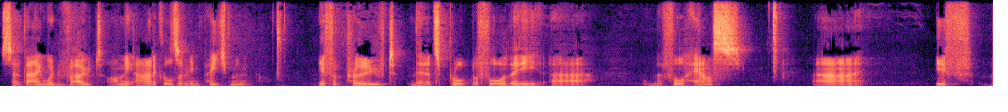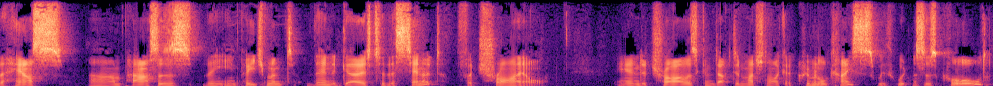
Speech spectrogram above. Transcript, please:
So they would vote on the articles of impeachment. If approved, then it's brought before the uh, the full House. Uh, if the House um, passes the impeachment, then it goes to the Senate for trial. And a trial is conducted much like a criminal case with witnesses called,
